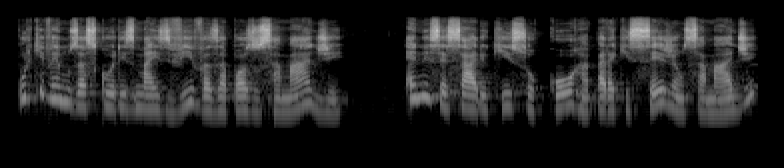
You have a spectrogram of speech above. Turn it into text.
por que vemos as cores mais vivas após o samadhi? É necessário que isso ocorra para que seja um samadhi?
